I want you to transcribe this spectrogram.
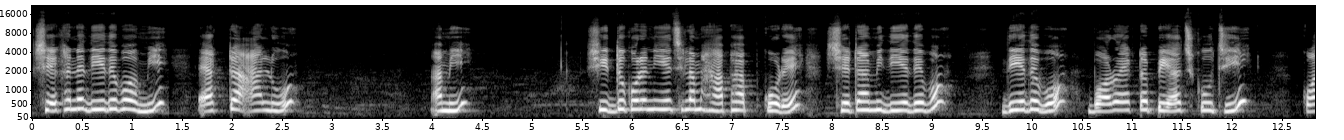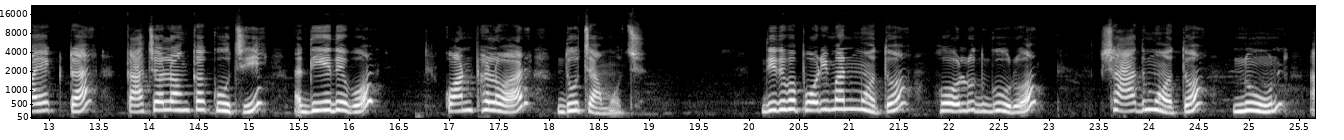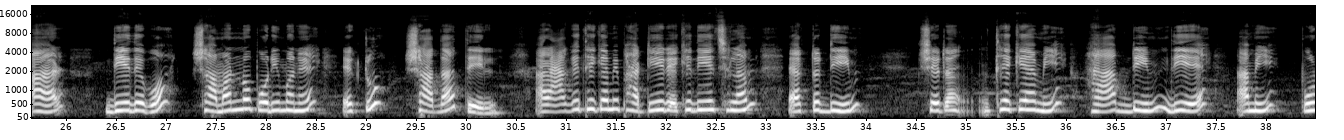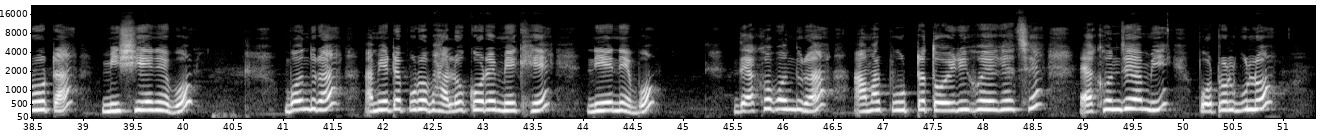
সেখানে দিয়ে দেব আমি একটা আলু। আমি সিদ্ধ করে নিয়েছিলাম হাফ হাফ করে, সেটা আমি দিয়ে দেব। দিয়ে দেব বড় একটা পেঁয়াজ কুচি, কয়েকটা কাঁচা লঙ্কা কুচি, আর দিয়ে দেব কর্নফ্লাওয়ার দু চামচ। দিয়ে দেবো পরিমাণ মতো হলুদ গুঁড়ো। স্বাদ মতো নুন আর দিয়ে দেব সামান্য পরিমাণে একটু সাদা তেল। আর আগে থেকে আমি ফাটিয়ে রেখে দিয়েছিলাম একটা ডিম। সেটা থেকে আমি হাফ ডিম দিয়ে আমি পুরোটা মিশিয়ে নেব। বন্ধুরা, আমি এটা পুরো ভালো করে মেখে নিয়ে নেব। দেখো বন্ধুরা, আমার পুরটা তৈরি হয়ে গেছে। এখন যে আমি পটলগুলো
